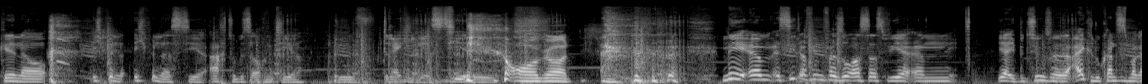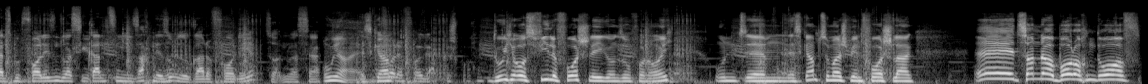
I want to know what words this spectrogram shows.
Genau. Ich bin, ich bin das Tier. Ach, du bist auch ein Tier. Du dreckiges Tier, du. Oh Gott. Nee, ähm, es sieht auf jeden Fall so aus, dass wir, ähm, ja, ich, beziehungsweise Eike, du kannst es mal ganz gut vorlesen. Du hast die ganzen Sachen ja sowieso gerade vor dir. So hatten wir es ja Oh ja, es vor gab der Folge abgesprochen. durchaus viele Vorschläge und so von euch. Und ähm, es gab zum Beispiel einen Vorschlag, ey, Zander, bau doch ein Dorf.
